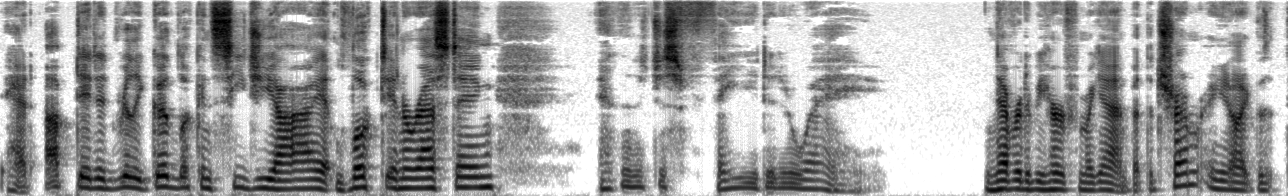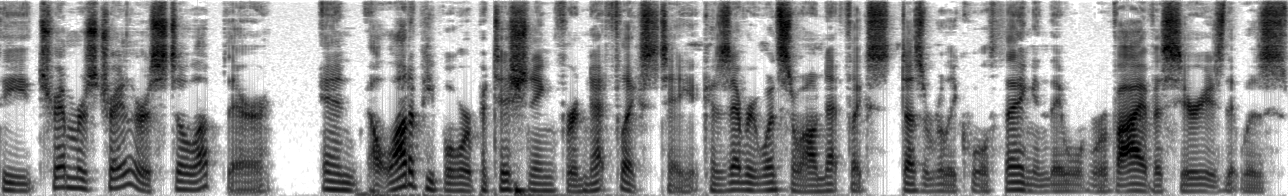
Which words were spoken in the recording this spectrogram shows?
It had updated really good looking cgi it looked interesting. And then it just faded away. Never to be heard from again. But the tremor you know like the, the tremors trailer is still up there. And a lot of people were petitioning for Netflix to take it because every once in a while Netflix does a really cool thing and they will revive a series that was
